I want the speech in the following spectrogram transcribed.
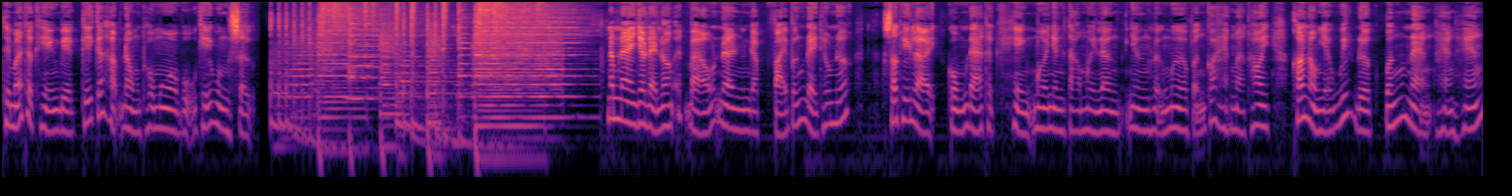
thì mới thực hiện việc ký kết hợp đồng thu mua vũ khí quân sự. Năm nay do Đài Loan ít bão nên gặp phải vấn đề thiếu nước. Sở Thủy Lợi cũng đã thực hiện mưa nhân tạo 10 lần nhưng lượng mưa vẫn có hạn mà thôi, khó lòng giải quyết được vấn nạn hạn hán.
